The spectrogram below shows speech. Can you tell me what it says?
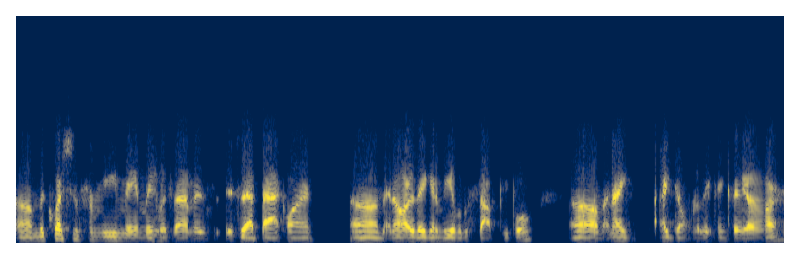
Um, the question for me mainly with them is is that back line um, and are they going to be able to stop people? Um, and I, I don't really think they are,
